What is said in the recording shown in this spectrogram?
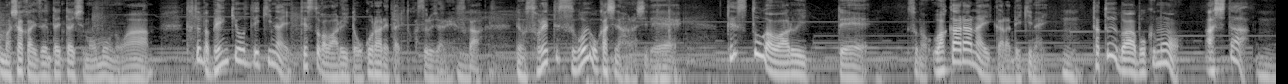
まあ、社会全体に対しても思うのは例えば勉強できないテストが悪いと怒られたりとかするじゃないですか、でもそれってすごいおかしな話でテストが悪いってその分からないからできない。うん。例えば僕も明日、うん。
